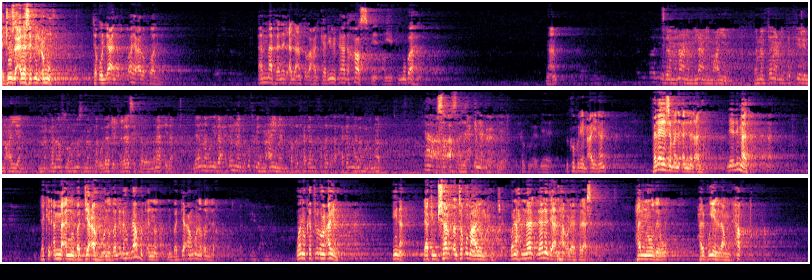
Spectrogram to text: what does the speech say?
يجوز على سبيل العموم. تقول لعنة الله على الظالمين. أما فنجعل لعنة الله على الكريم فهذا خاص في المباهلة. نعم. إذا منعنا من لعن المعين أن نمتنع من تكفير المعين ممن كان أصله مسلما كغلاة الفلاسفة والملاحدة لأنه إذا حكمنا بكفرهم عينا فقد حكم فقد حكمنا لهم بالنار. لا أصلا أصلا إذا حكمنا بحكم- بكفرهم عينا فلا يلزم أن أن نلعنهم. لماذا؟ لكن أما أن نبدعهم ونضللهم لابد أن نبدعهم ونضللهم ونكفرهم عينا. هنا لكن بشرط أن تقوم عليهم الحجة. ونحن لا ندري عن هؤلاء الفلاسفة. هل نوظروا هل بين لهم الحق؟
